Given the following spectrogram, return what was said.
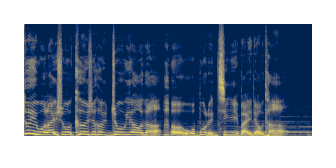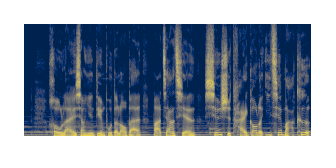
对我来说可是很重要的，呃，我不能轻易卖掉它。”后来，香烟店铺的老板把价钱先是抬高了一千马克，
